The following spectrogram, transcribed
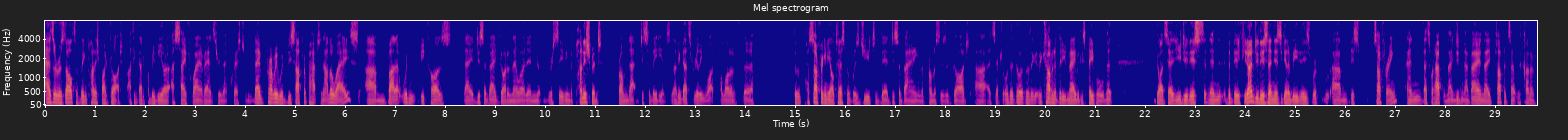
as a result of being punished by God. I think that'd probably be a, a safe way of answering that question. They probably would be suffer perhaps in other ways, um, but it wouldn't because they disobeyed God and they were then receiving the punishment from that disobedience. And I think that's really what a lot of the the suffering in the Old Testament was due to their disobeying the promises of God, uh, etc., or the, the, the, covenant that He'd made with His people. That God said, "You do this, and then, but if you don't do this, then there's going to be these um, this suffering, and that's what happened. They didn't obey and they suffered, so it was kind of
